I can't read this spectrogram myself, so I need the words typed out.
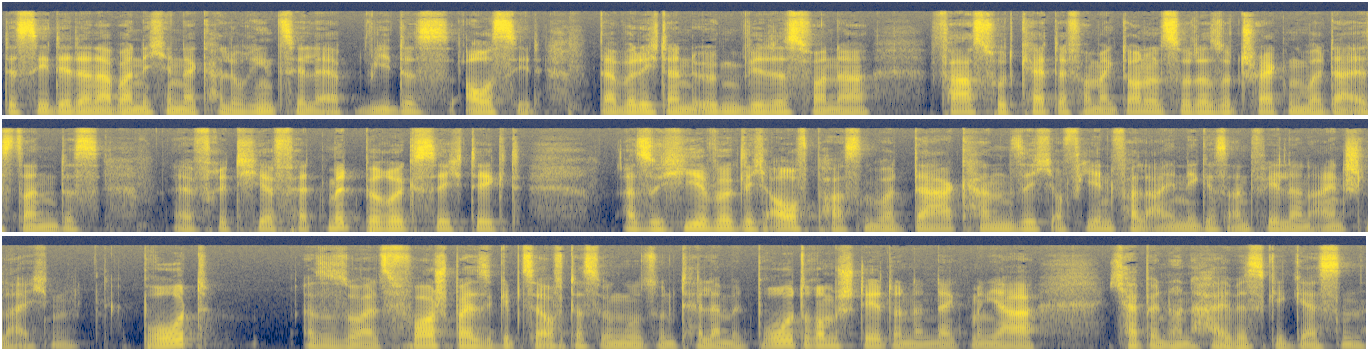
Das seht ihr dann aber nicht in der Kalorienzähler-App, wie das aussieht. Da würde ich dann irgendwie das von einer Fastfood-Kette von McDonalds oder so tracken, weil da ist dann das äh, Frittierfett mit berücksichtigt. Also hier wirklich aufpassen, weil da kann sich auf jeden Fall einiges an Fehlern einschleichen. Brot, also so als Vorspeise gibt es ja oft, dass irgendwo so ein Teller mit Brot rumsteht und dann denkt man, ja, ich habe ja nur ein halbes gegessen.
